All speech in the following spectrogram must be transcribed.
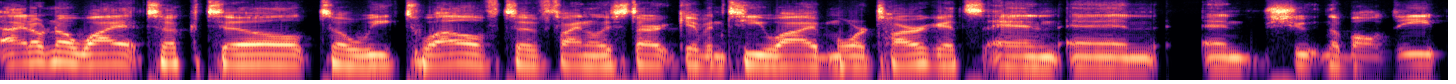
I don't know why it took till till week 12 to finally start giving TY more targets and and and shooting the ball deep.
